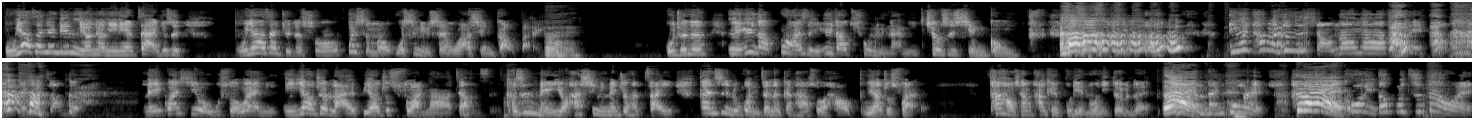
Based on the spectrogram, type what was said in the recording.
不要在那边扭扭捏捏，再来就是。不要再觉得说，为什么我是女生，我要先告白？对，我觉得你遇到不好意思，你遇到处女男，你就是先攻，因为他们就是小孬孬啊，他可以表面上跟你装的没关系，我无所谓，你你要就来，不要就算啦，这样子。可是没有，他心里面就很在意。但是如果你真的跟他说好，不要就算了，他好像他可以不联络你，对不对？对，很难过哎，对，哭你都不知道哎，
